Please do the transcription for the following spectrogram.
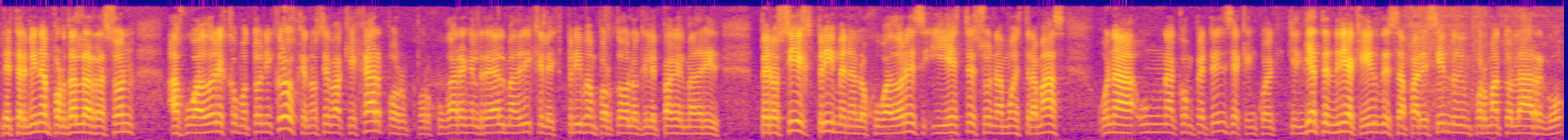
le terminan por dar la razón a jugadores como Tony Kroos, que no se va a quejar por, por jugar en el Real Madrid, que le expriman por todo lo que le paga el Madrid, pero sí exprimen a los jugadores y esta es una muestra más, una, una competencia que, en que ya tendría que ir desapareciendo de un formato largo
